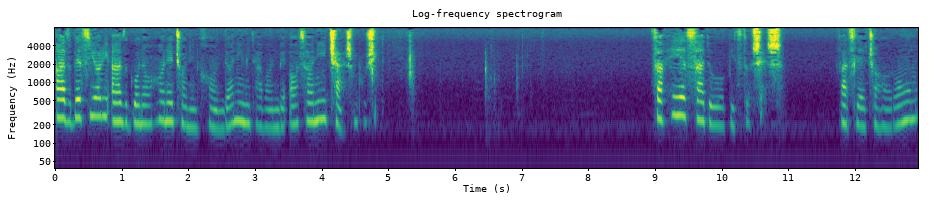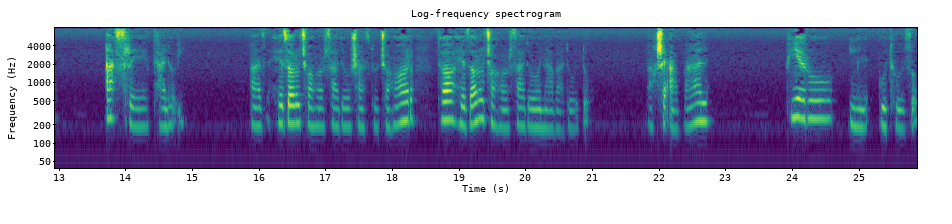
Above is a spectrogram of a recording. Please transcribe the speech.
از بسیاری از گناهان چنین خاندانی می‌توان به آسانی چشم پوشید. صفحه 126 فصل چهارم عصر طلایی از 1464 تا 1492 بخش اول پیرو ایل گوتوزو.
